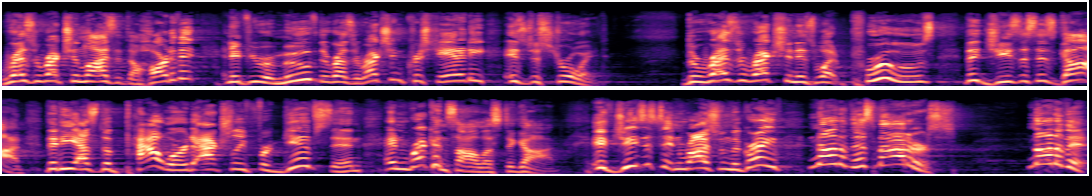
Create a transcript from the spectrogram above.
Resurrection lies at the heart of it, and if you remove the resurrection, Christianity is destroyed. The resurrection is what proves that Jesus is God, that he has the power to actually forgive sin and reconcile us to God. If Jesus didn't rise from the grave, none of this matters. None of it.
